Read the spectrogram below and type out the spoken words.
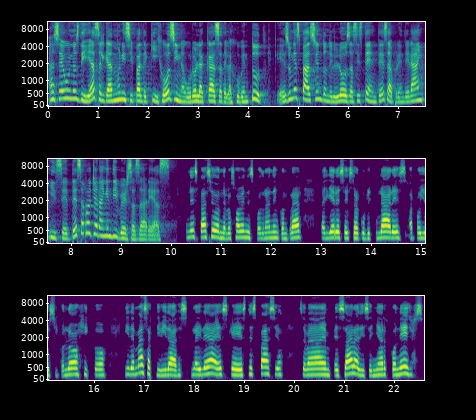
Hace unos días, el GAD municipal de Quijos inauguró la Casa de la Juventud, que es un espacio en donde los asistentes aprenderán y se desarrollarán en diversas áreas. Un espacio donde los jóvenes podrán encontrar talleres extracurriculares, apoyo psicológico y demás actividades. La idea es que este espacio se va a empezar a diseñar con ellos.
